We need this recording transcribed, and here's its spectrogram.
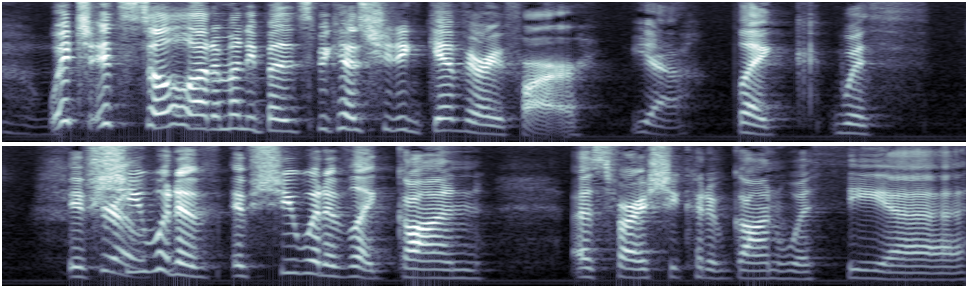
Mhm. which it's still a lot of money but it's because she didn't get very far Yeah. like with if she would have if she would have like gone as far as she could have gone with the uh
